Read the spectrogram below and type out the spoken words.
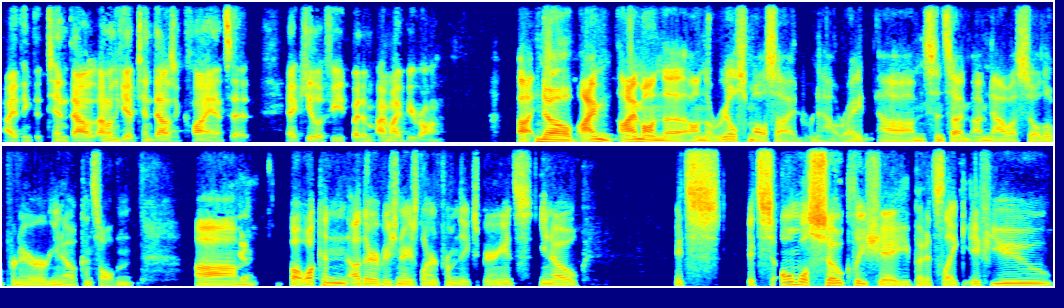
I think the 10,000, I don't think you have 10,000 clients at, at Kilo Feet, but I might be wrong. Uh, no, I'm I'm on the on the real small side now, right? Um, since I'm I'm now a solopreneur, you know, consultant. Um, yeah but what can other visionaries learn from the experience? You know, it's it's almost so cliche, but it's like if you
